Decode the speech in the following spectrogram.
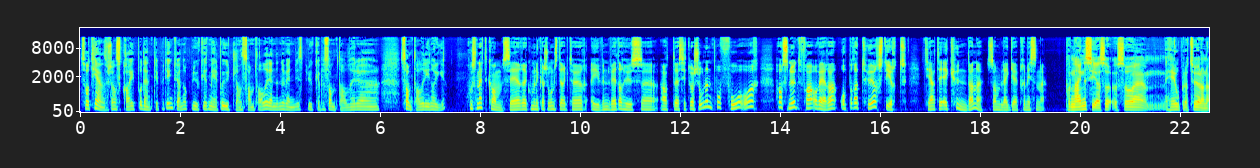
Så tjenester som Skype og den type ting tror jeg nok brukes mer på utenlandssamtaler enn det nødvendigvis bruker på samtaler, uh, samtaler i Norge. Hos NetCom ser kommunikasjonsdirektør Øyvind Wederhus eh, at situasjonen på få år har snudd fra å være operatørstyrt til at det er kundene som legger premissene. På den ene sida så, så eh, har operatørene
